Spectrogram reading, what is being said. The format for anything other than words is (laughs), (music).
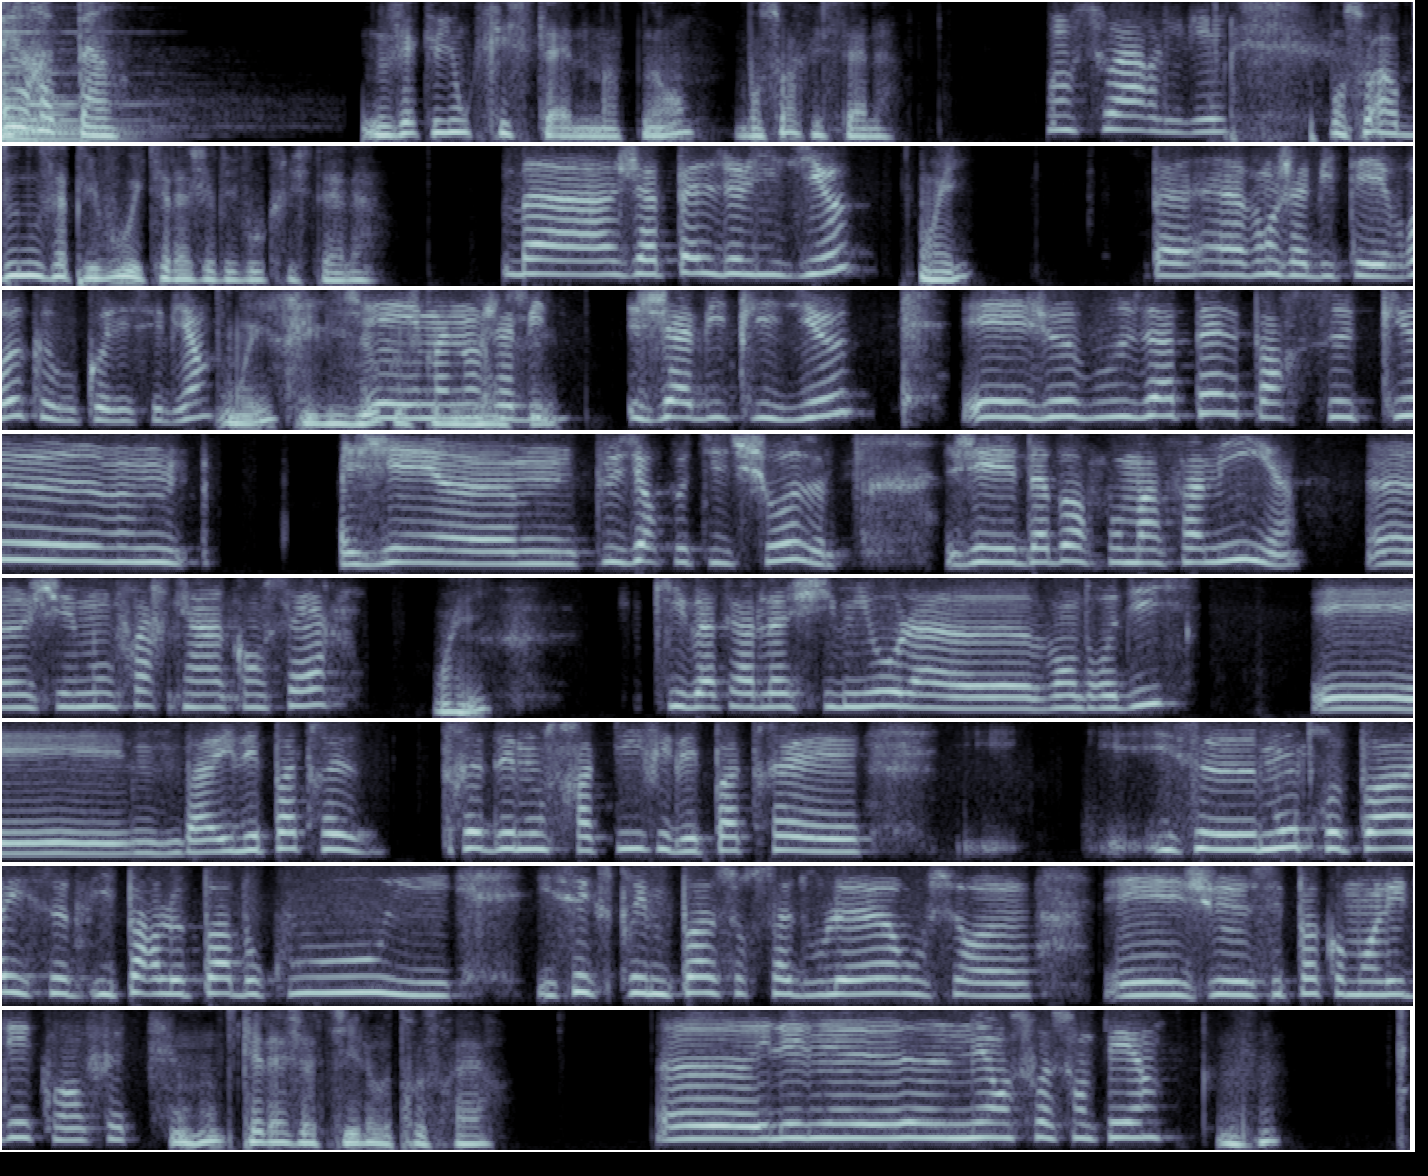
Europe 1. Nous accueillons Christelle maintenant. Bonsoir Christelle. Bonsoir Olivier. Bonsoir, d'où nous appelez-vous et quel âge avez-vous Christelle? Bah, j'appelle de Lisieux. Oui, Bah, avant j'habitais Évreux que vous connaissez bien. oui, puis Lisieux que et je maintenant j'habite j'habite Lisieux et je vous appelle parce que euh, j'ai euh, plusieurs petites choses. J'ai d'abord pour ma famille, euh, j'ai mon frère qui a un cancer. Oui, qui va faire de la chimio là euh, vendredi. Et bah il est pas très très démonstratif, il est pas très il, il se montre pas, il se il parle pas beaucoup, il il s'exprime pas sur sa douleur ou sur euh, et je sais pas comment l'aider quoi en fait. Mhm. Quel âge a-t-il votre frère? Euh, il est né, né en 61 Mhm.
